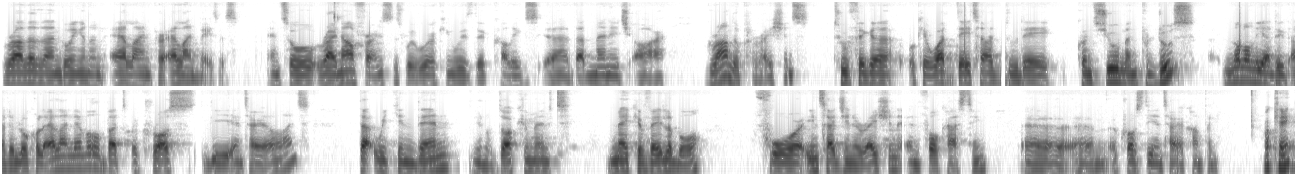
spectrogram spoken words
rather than going on an airline per airline basis. And so, right now, for instance, we're working with the colleagues uh, that manage our ground operations to figure okay, what data do they consume and produce, not only at the, at the local airline level, but across the entire airlines, that we can then you know, document, make available for insight generation and forecasting uh, um, across the entire company. Okay,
